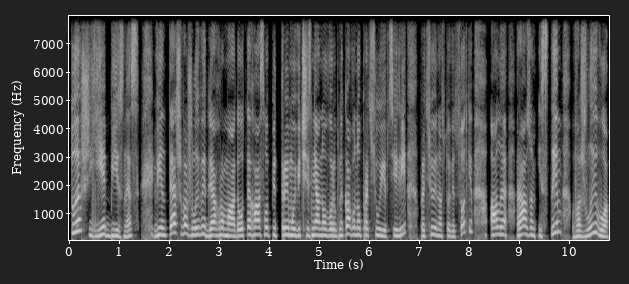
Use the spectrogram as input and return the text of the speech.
теж є бізнес. Він теж важливий для громади. Оте гасло підтримує вітчизняного виробника. Воно працює в цій грі, працює на 100%. Але разом із тим важливо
